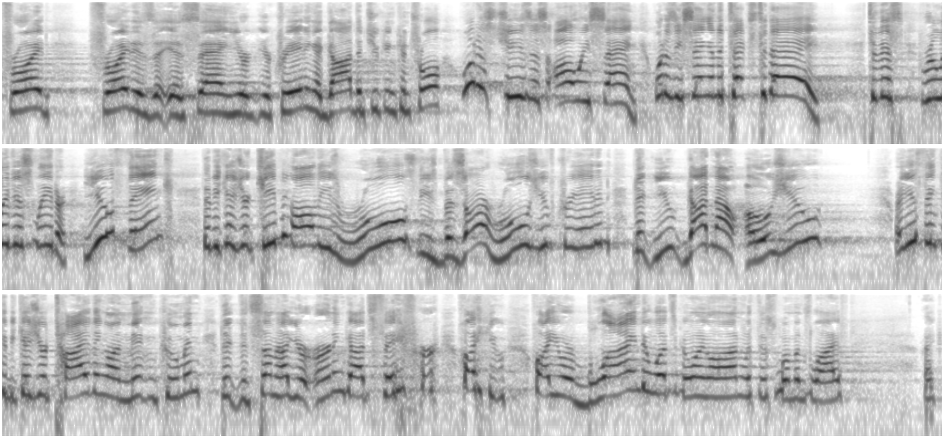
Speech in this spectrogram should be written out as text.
Freud Freud is, is saying you're, you're creating a God that you can control. What is Jesus always saying? What is he saying in the text today to this religious leader? You think that because you're keeping all these rules, these bizarre rules you've created, that you, God now owes you? Or you think that because you're tithing on mint and cumin, that, that somehow you're earning God's favor while you, while you are blind to what's going on with this woman's life? Right?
